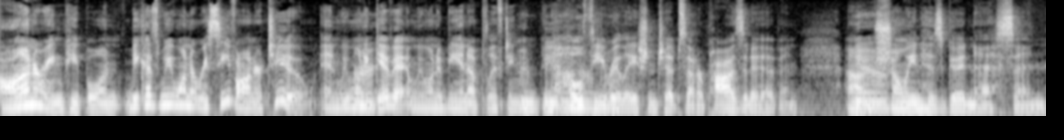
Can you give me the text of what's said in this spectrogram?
honoring people and because we want to receive honor too and we want right. to give it and we want to be in uplifting and healthy honorable. relationships that are positive and um, yeah. showing his goodness and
